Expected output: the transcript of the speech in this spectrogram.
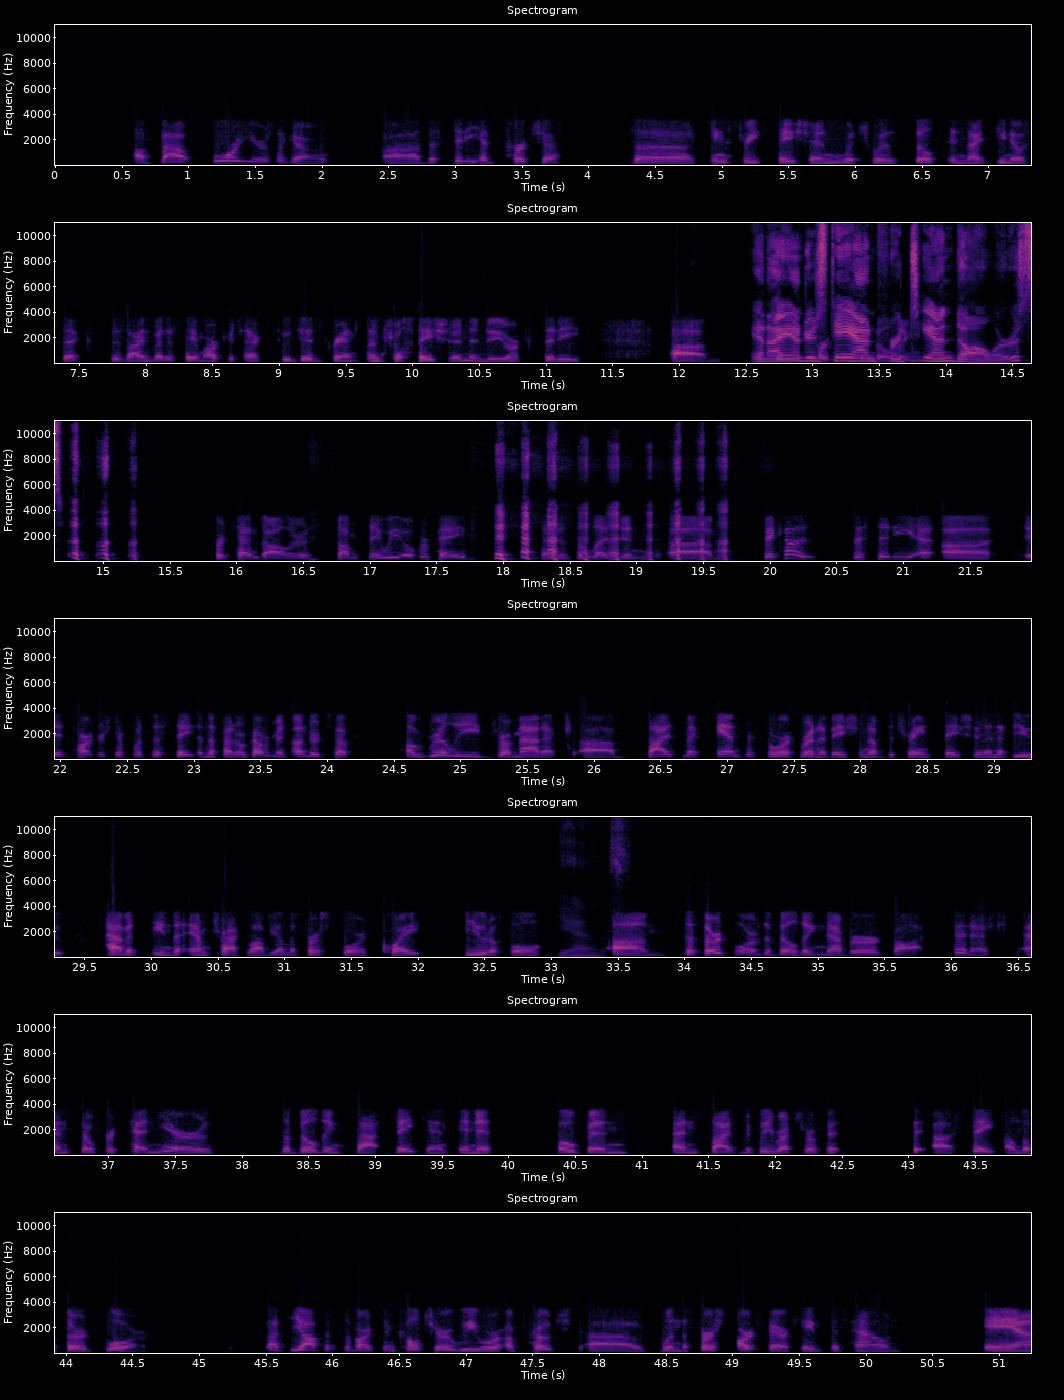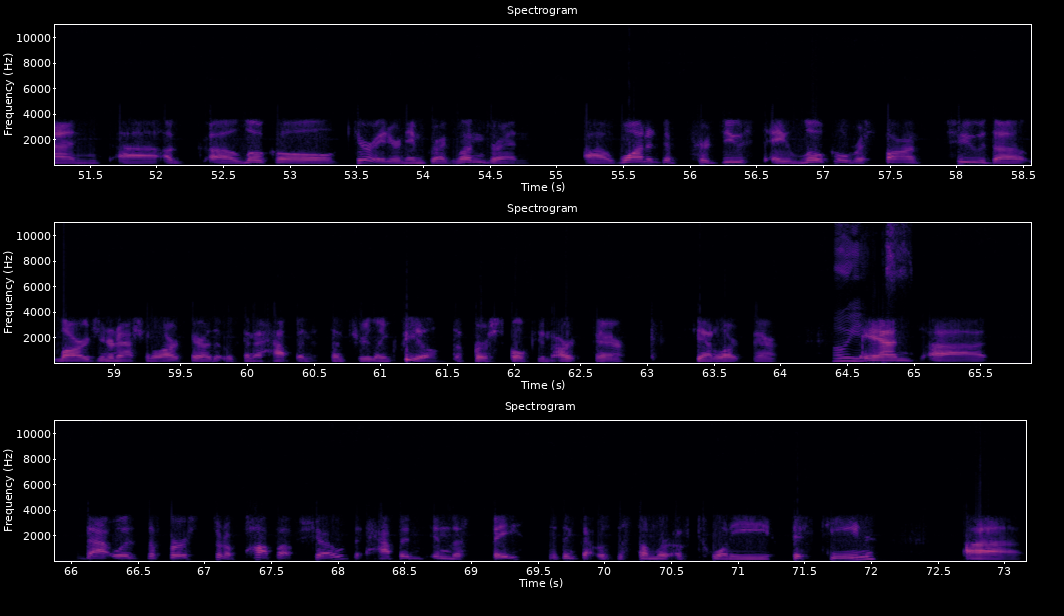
about four years ago. Uh, the city had purchased the King Street Station, which was built in 1906, designed by the same architects who did Grand Central Station in New York City. Um, and I understand for ten dollars. for ten dollars. Some say we overpaid. that is the legend. Um, because the city, uh, in partnership with the state and the federal government, undertook a really dramatic uh, seismic and historic renovation of the train station. And if you haven't seen the Amtrak lobby on the first floor, it's quite beautiful. yes. Um, the third floor of the building never got finished, and so for 10 years, the building sat vacant in its open and seismically retrofit uh, state on the third floor. At the Office of Arts and Culture, we were approached uh, when the first art fair came to town, and uh, a, a local curator named Greg Lundgren uh, wanted to produce a local response to the large international art fair that was going to happen at CenturyLink Field, the first Vulcan Art Fair, Seattle Art Fair. oh yes. And uh, that was the first sort of pop up show that happened in the space. I think that was the summer of 2015. Uh,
